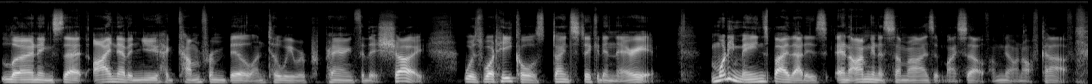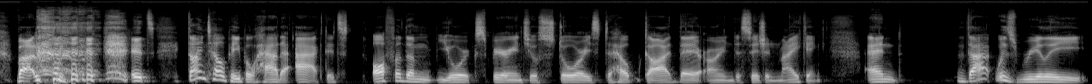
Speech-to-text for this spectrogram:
learnings that I never knew had come from Bill until we were preparing for this show was what he calls don't stick it in their ear. And what he means by that is, and I'm going to summarize it myself, I'm going off calf, but it's don't tell people how to act. It's offer them your experience, your stories to help guide their own decision making. And that was really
